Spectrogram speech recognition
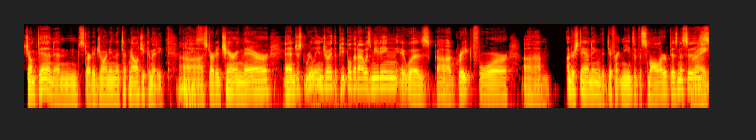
jumped in and started joining the technology committee. Uh, nice. Uh, started chairing there and just really enjoyed the people that I was meeting. It was uh, great for um, understanding the different needs of the smaller businesses. Right.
